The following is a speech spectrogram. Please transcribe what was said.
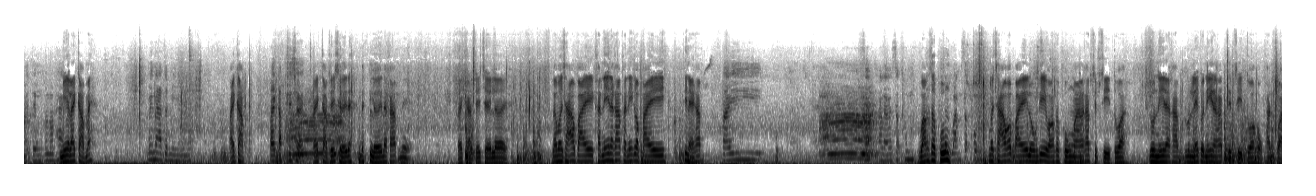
ไม่เต็มก็ลดให้มีอะไรกลับไหมไม่น่าจะมีนะไปกลับ ไปกลับเฉยไปกลับเฉยๆได้ได้เลยนะครับ นี่ ไปกลับเฉยๆเลย แล้วเมื่อเช้าไปคันนี้นะครับคันนี้ก็ไปที่ไหนครับ ๆไปสักอะไรวะสะพุงวังสะพุงวังสะพุงเมื่อเช้าก็ไปลงที่วังสะพุงมานะครับ 14 ตัว รุ่นนี้นะครับ รุ่นเล็กกว่านี้นะครับ 14 ตัว6,000กว่า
